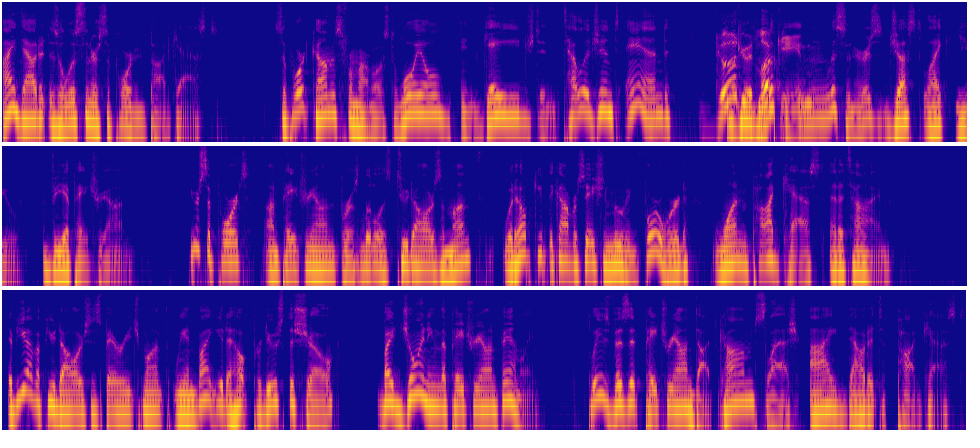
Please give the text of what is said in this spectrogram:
I Doubt It is a listener supported podcast. Support comes from our most loyal, engaged, intelligent, and Good looking listeners just like you via Patreon. Your support on Patreon for as little as $2 a month would help keep the conversation moving forward one podcast at a time. If you have a few dollars to spare each month, we invite you to help produce the show by joining the Patreon family. Please visit patreon.com slash I Doubt It podcast.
